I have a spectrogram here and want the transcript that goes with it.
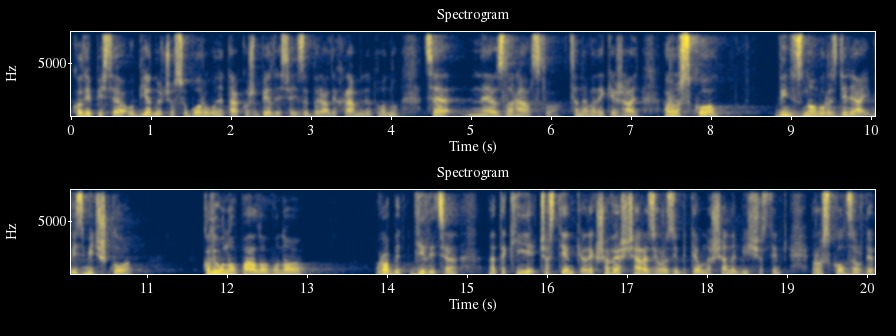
коли після об'єднуючого собору вони також билися і забирали храми. Це не злорадство, це на великий жаль, розкол. Він знову розділяє. Візьміть шкло, коли воно впало, воно робить, ділиться на такі частинки. Але якщо ви ще раз його розіб'єте, воно ще на більш частинки. Розкол завжди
